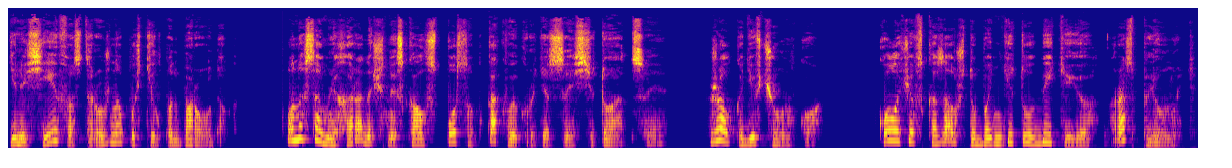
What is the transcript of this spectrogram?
Елисеев осторожно опустил подбородок. Он и сам лихорадочно искал способ, как выкрутиться из ситуации. Жалко девчонку. Колычев сказал, что бандиту убить ее, расплюнуть.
